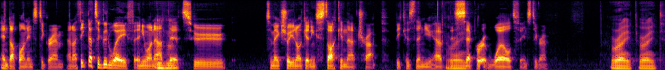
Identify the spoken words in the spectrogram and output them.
end up on Instagram. And I think that's a good way for anyone out Mhm. there to to make sure you're not getting stuck in that trap because then you have this Right. separate world for Instagram. Right, right.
